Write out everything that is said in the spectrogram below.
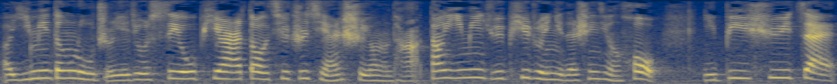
呃移民登录纸，也就是 COPR 到期之前使用它。当移民局批准你的申请后，你必须在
